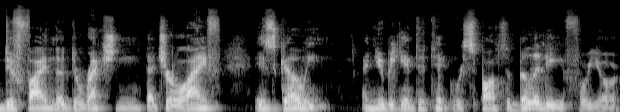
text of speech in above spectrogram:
define the direction that your life is going and you begin to take responsibility for your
